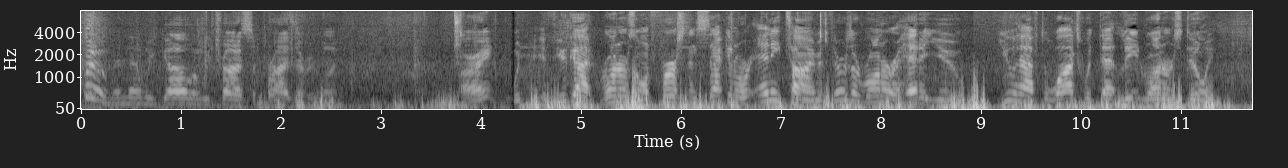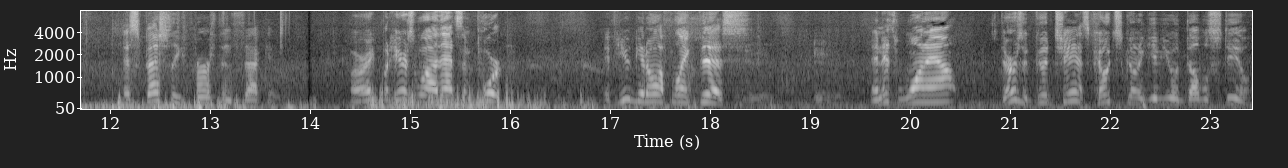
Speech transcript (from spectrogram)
boom, and then we go and we try to surprise everybody. All right? If you got runners on first and second or any time, if there's a runner ahead of you, you have to watch what that lead runner's doing, especially first and second. All right? But here's why that's important. If you get off like this and it's one out, there's a good chance coach is going to give you a double steal.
